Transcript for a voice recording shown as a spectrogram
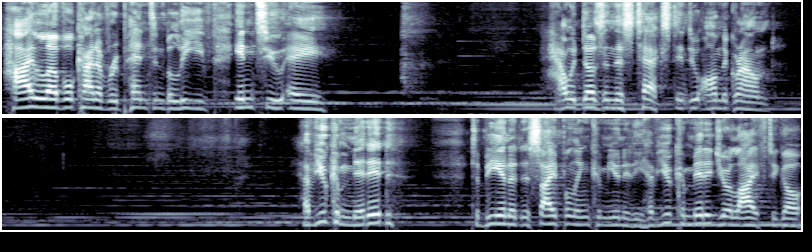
high level kind of repent and believe into a, how it does in this text, into on the ground Have you committed to be in a discipling community? Have you committed your life to go,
